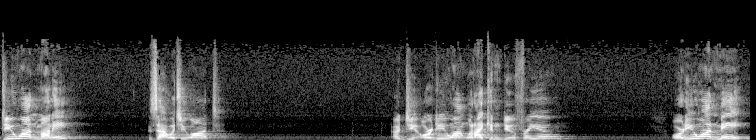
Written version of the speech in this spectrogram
Do you want money? Is that what you want? Or do you, or do you want what I can do for you? Or do you want me?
